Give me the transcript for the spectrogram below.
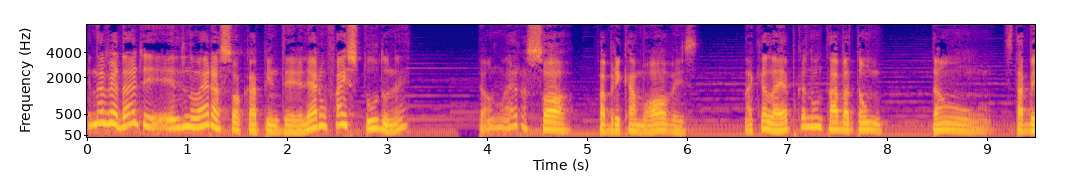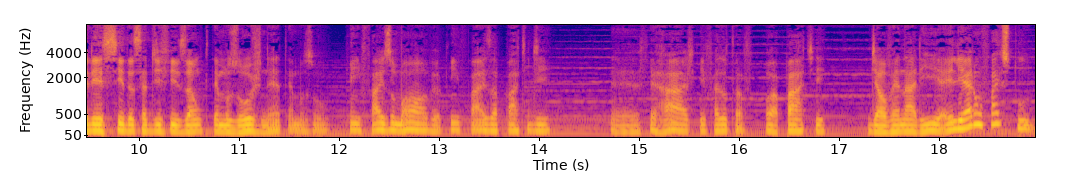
E na verdade ele não era só carpinteiro, ele era um faz-tudo, né? Então não era só fabricar móveis. Naquela época não estava tão tão estabelecida essa divisão que temos hoje, né? Temos o quem faz o móvel, quem faz a parte de é, ferragem, quem faz outra, a parte de alvenaria. Ele era um faz tudo.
